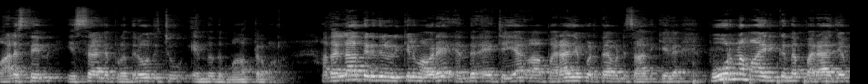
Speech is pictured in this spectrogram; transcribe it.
പാലസ്തീൻ ഇസ്രായേലിനെ പ്രതിരോധിച്ചു എന്നത് മാത്രമാണ്. അതല്ലാത്ത രീതിയിൽ ഒരിക്കലും അവരെ എന്ത് ചെയ്യാൻ പരാജയപ്പെടുത്താൻ വേണ്ടി സാധിക്കില്ല. പൂർണമായിരിക്കുന്ന പരാജയം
